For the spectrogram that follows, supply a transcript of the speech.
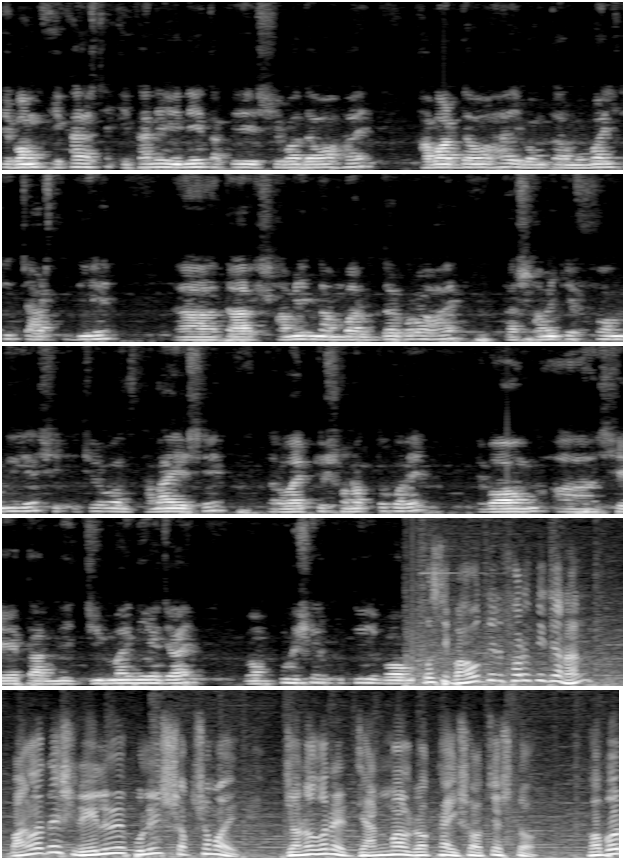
এবং এখানে এখানে এনে তাকে সেবা দেওয়া হয়, খাবার দেওয়া হয় এবং তার মোবাইলটি চার্জ দিয়ে তার স্বামীর নাম্বার উদ্ধার করা হয়। তার স্বামীকে ফোন দিলে সে কিশোরগঞ্জ থানায় এসে তার ওয়াইফকে শনাক্ত করে এবং সে তার নিজ জিম্মায় নিয়ে যায় এবং পুলিশের প্রতি এবং ওসি বাহাউদ্দিন ফারুকি জানান, বাংলাদেশ রেলওয়ে পুলিশ সবসময় জনগণের জানমাল রক্ষায় সচেষ্ট। খবর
